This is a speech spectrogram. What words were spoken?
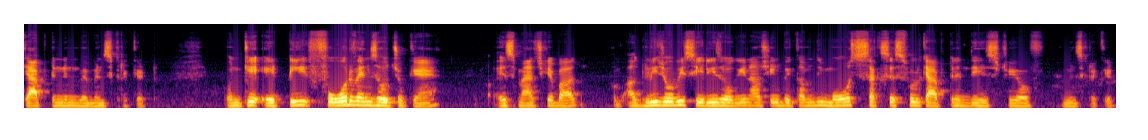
captain in women's cricket उनके 84 विन्स हो चुके हैं इस मैच के बाद। अब अगली जो भी सीरीज़ होगी now she become the most successful captain in the history of women's cricket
